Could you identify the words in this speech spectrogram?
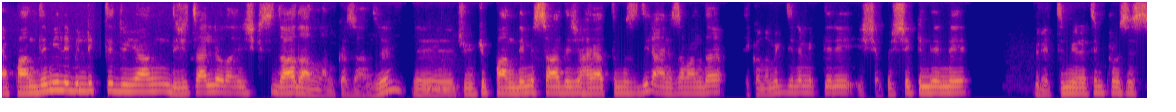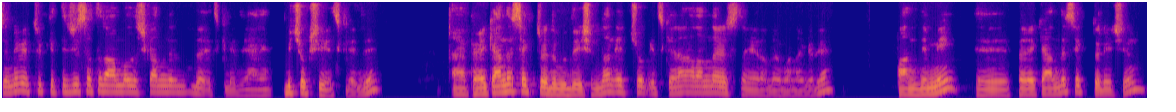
Ya pandemiyle birlikte dünyanın dijitalle olan ilişkisi daha da anlam kazandı. E, çünkü pandemi sadece hayatımız değil, aynı zamanda ekonomik dinamikleri, iş yapış şekillerini, üretim yönetim proseslerini ve tüketici satın alma alışkanlarını da etkiledi. Yani birçok şeyi etkiledi. Yani perakende sektörü de bu değişimden en çok etkilenen alanlar arasında yer alıyor bana göre. Pandemi, e, perakende sektörü için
